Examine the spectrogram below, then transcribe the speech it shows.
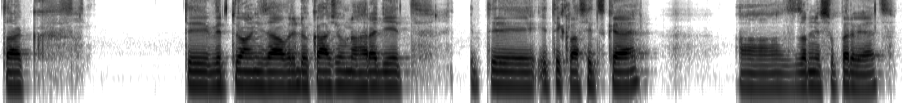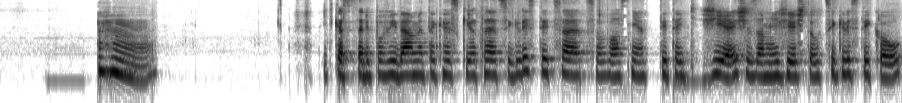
tak ty virtuální závody dokážou nahradit i ty, i ty klasické a za mě super věc. Mm-hmm. Teďka si tady povídáme tak hezky o té cyklistice, co vlastně ty teď žiješ, za mě žiješ tou cyklistikou.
